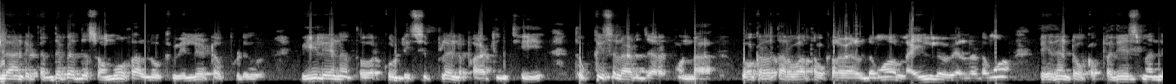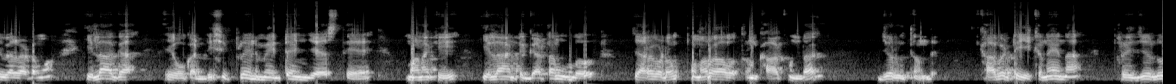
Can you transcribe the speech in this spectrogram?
ఇలాంటి పెద్ద పెద్ద సమూహాల్లోకి వెళ్ళేటప్పుడు వీలైనంత వరకు డిసిప్లిన్ పాటించి తొక్కిసలాట జరగకుండా ఒకరి తర్వాత ఒకరు వెళ్ళడమో లైన్లో వెళ్ళడమో లేదంటే ఒక పదేసి మంది వెళ్ళడమో ఇలాగా ఒక డిసిప్లిన్ మెయింటైన్ చేస్తే మనకి ఇలాంటి ఘటనలు జరగడం పునరావృతం కాకుండా జరుగుతుంది. కాబట్టి ఇకనైనా ప్రజలు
